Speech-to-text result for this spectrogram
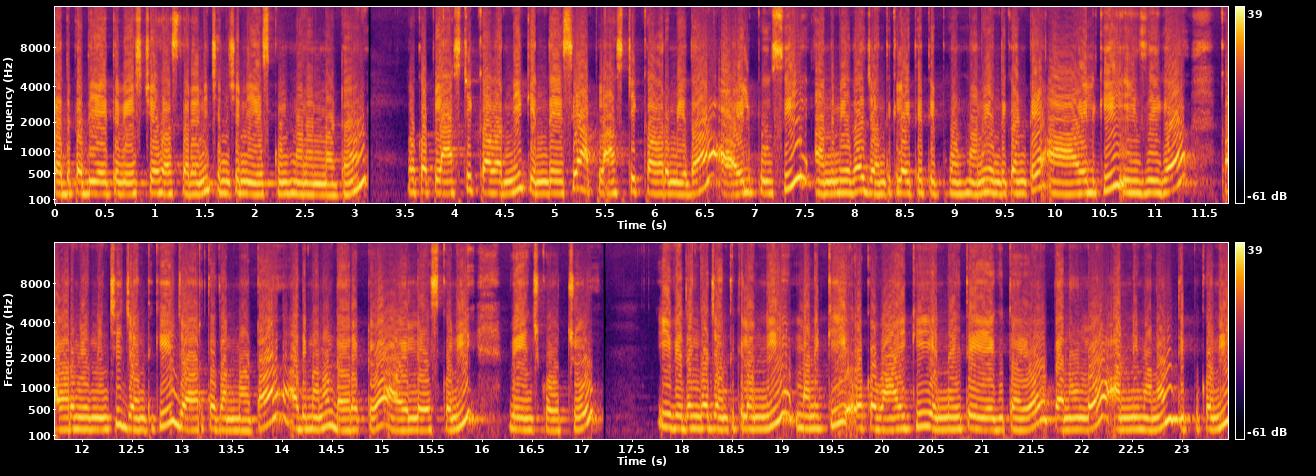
పెద్ద పెద్దవి అయితే వేస్ట్ చేసేస్తారని చిన్న చిన్నవి వేసుకుంటున్నాను అనమాట ఒక ప్లాస్టిక్ కవర్ని కిందేసి ఆ ప్లాస్టిక్ కవర్ మీద ఆయిల్ పూసి అందు మీద జంతికలు అయితే తిప్పుకుంటున్నాను. ఎందుకంటే ఆ ఆయిల్కి ఈజీగా కవర్ మీద నుంచి జంతికి జారుతుంది అనమాట అది మనం డైరెక్ట్గా ఆయిల్ వేసుకొని వేయించుకోవచ్చు. ఈ విధంగా జంతికలన్నీ మనకి ఒక వాయికి ఎన్నైతే ఏగుతాయో పెనంలో అన్ని మనం తిప్పుకొని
